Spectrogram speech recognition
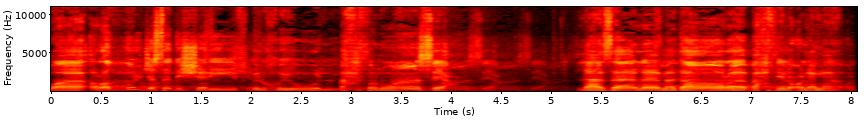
ورد الجسد الشريف بالخيول بحث واسع. لا زال مدار بحث العلماء.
